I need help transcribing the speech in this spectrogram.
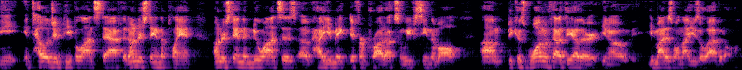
the intelligent people on staff that understand the plant, understand the nuances of how you make different products, and we've seen them all. Um, because one without the other, you know, you might as well not use a lab at all.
